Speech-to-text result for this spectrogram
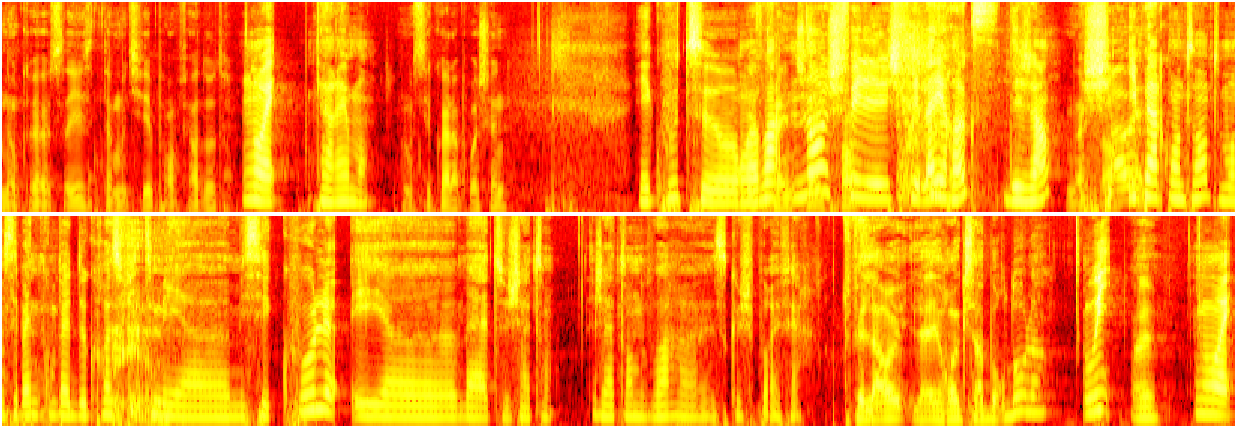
Donc, euh, ça y est, ça t'a motivé pour en faire d'autres Ouais, carrément. Donc, c'est quoi la prochaine? Écoute, euh, on Les va voir. Non, je fais, je fais l'Irox déjà. Je suis Ah ouais. hyper contente. Bon, c'est pas une compète de CrossFit, mais, euh, mais c'est cool. Et euh, bah, j'attends. J'attends de voir euh, ce que je pourrais faire. Tu fais la- l'Aerox à Bordeaux, là? Oui. Ouais. Ouais.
